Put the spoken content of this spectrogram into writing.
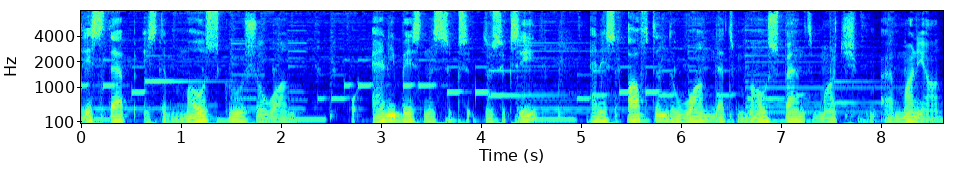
This step is the most crucial one for any business to succeed and is often the one that most spend much uh, money on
